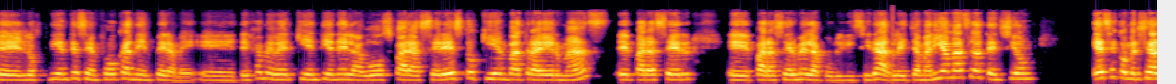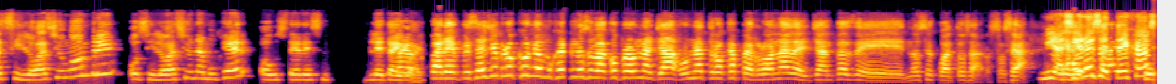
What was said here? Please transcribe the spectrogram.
eh, los clientes se enfocan en, espérame, eh, déjame ver quién tiene la voz para hacer esto, quién va a traer más para, hacer, para hacerme la publicidad. Les llamaría más la atención ese comercial si lo hace un hombre o si lo hace una mujer o ustedes le da igual. Para empezar, yo creo que una mujer no se va a comprar una, una troca perrona de llantas de no sé cuántos aros. O sea, mira, si eres de Texas,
